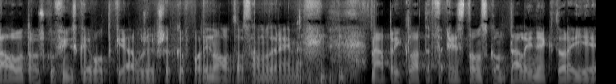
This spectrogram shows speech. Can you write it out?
Alebo trošku fínskej vodky a už je všetko v poriadku. No, to samozrejme. Napríklad v estonskom Taline, ktoré je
